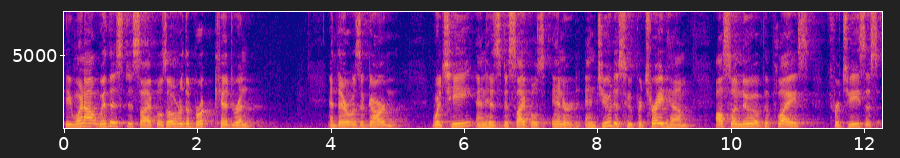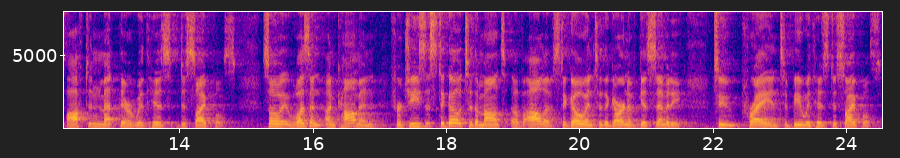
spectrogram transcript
he went out with his disciples over the brook Kidron, and there was a garden, which he and his disciples entered. And Judas, who betrayed him, also knew of the place, for Jesus often met there with his disciples. So it wasn't uncommon for Jesus to go to the Mount of Olives, to go into the Garden of Gethsemane to pray and to be with his disciples.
